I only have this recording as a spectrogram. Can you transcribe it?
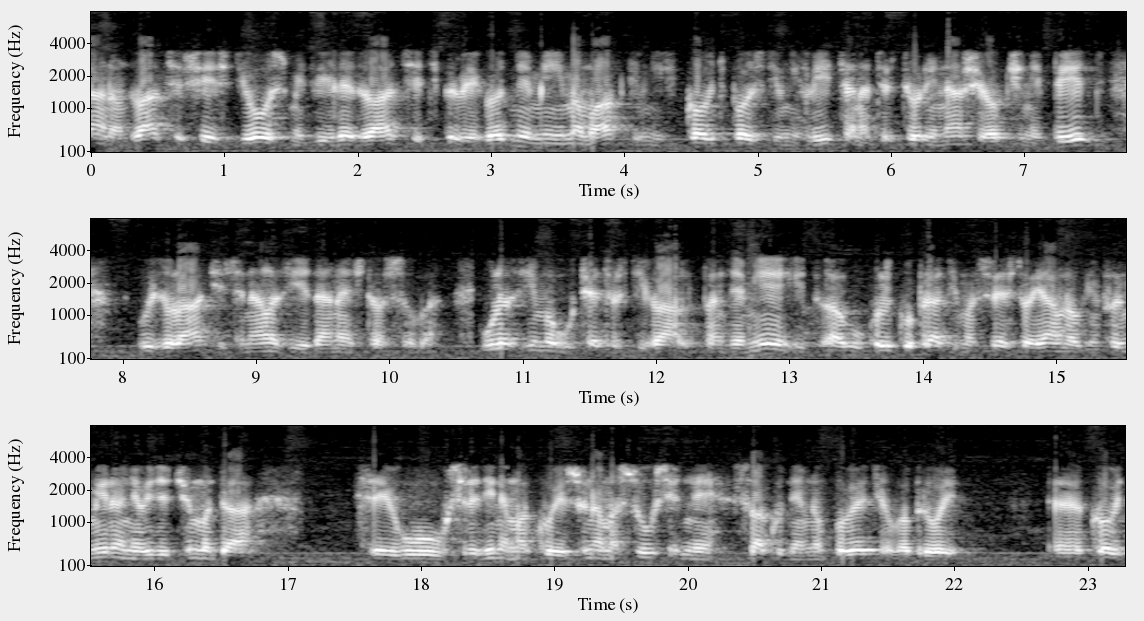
danom 26.8.2021. godine mi imamo aktivnih COVID pozitivnih lica na teritoriji naše općine 5. U izolaciji se nalazi 11 osoba. Ulazimo u četvrti val pandemije i ukoliko pratimo sredstva javnog informiranja vidjet ćemo da se u sredinama koje su nama susjedne svakodnevno povećava ovaj broj e, COVID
